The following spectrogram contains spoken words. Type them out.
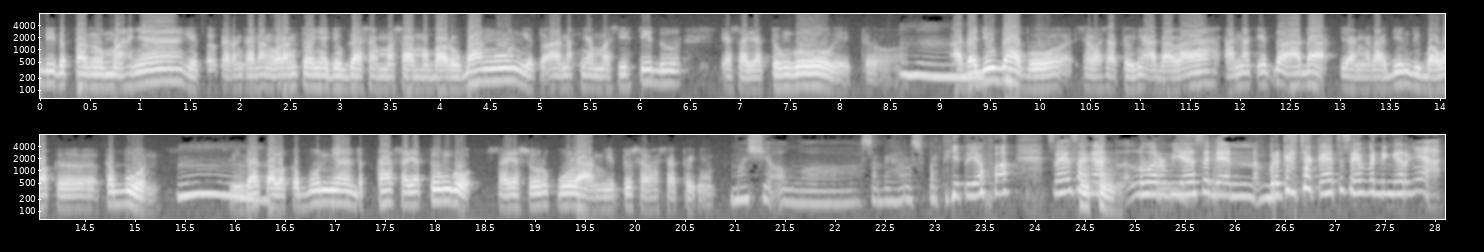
di depan rumahnya gitu. Kadang-kadang orang tuanya juga sama-sama baru bangun gitu, anaknya masih tidur. Ya saya tunggu gitu. Hmm. Ada juga Bu, salah satunya adalah anak itu ada yang rajin dibawa ke kebun. Hmm. Sehingga kalau kebunnya dekat saya tunggu saya suruh pulang itu salah satunya. Masya Allah, sampai harus seperti itu ya Pak. Saya sangat luar biasa dan berkaca-kaca saya mendengarnya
